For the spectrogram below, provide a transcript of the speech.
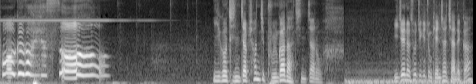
버그 걸렸어. 이거 진짜 편집 불가다 진짜로. 이제는 솔직히 좀 괜찮지 않을까?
